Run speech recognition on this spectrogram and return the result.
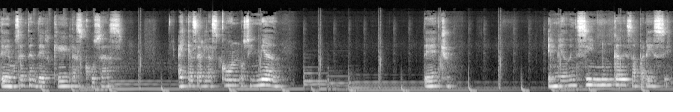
debemos entender que las cosas hay que hacerlas con o sin miedo. De hecho, el miedo en sí nunca desaparece.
